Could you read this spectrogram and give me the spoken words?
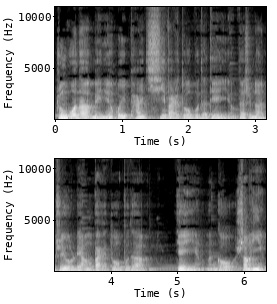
中国呢，每年会拍七百多部的电影，但是呢，只有两百多部的电影能够上映，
